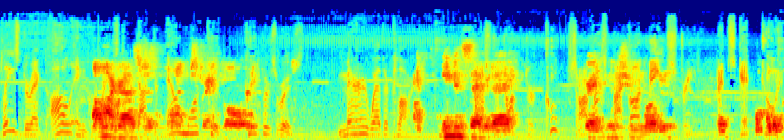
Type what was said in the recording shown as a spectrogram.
Please direct all inquiries Oh my to gosh, Dr. Elmore Coop, straightforward. Cooper's Roost, Merriweather Clark. Even Saturday. Dr. Coop's Great office back on. Main Street. Let's get to it.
